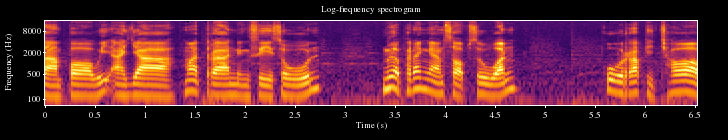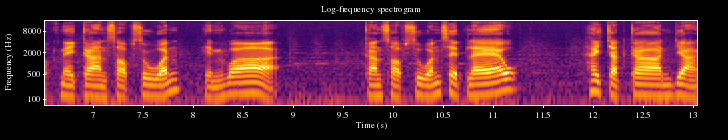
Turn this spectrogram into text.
ตามปวิอาญามาตรา 140 เมื่อพนักงานสอบสวน ผู้รับผิดชอบในการสอบสวนเห็นว่า การสอบสวนเสร็จแล้ว ให้จัดการอย่าง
